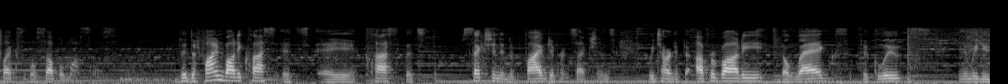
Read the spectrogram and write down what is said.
flexible, supple muscles. The Defined Body class, it's a class that's sectioned into five different sections. We target the upper body, the legs, the glutes, and then we do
